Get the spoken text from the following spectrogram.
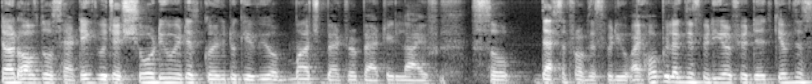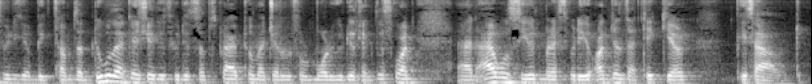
turn off those settings which i showed you. It is going to give you a much better battery life. So that's it from this video. I hope you like this video. If you did give this video a big thumbs up. Do like and share this video. Subscribe to my channel for more videos like this one. And i will see you in my next video. Until then take care. Peace out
